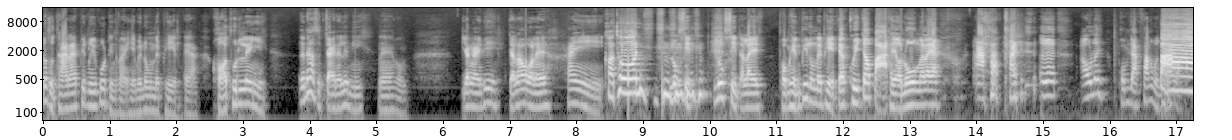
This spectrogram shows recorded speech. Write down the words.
ช่วงสุดท้ายนะพี่นุ้ยพูดถึงหน่อยเห็นไปลงในเพจเลยอะขอทุนอะไรอย่างงี้เออน่าสนใจนะเรื่องนี้นะครับผมยังไงพี่จะเล่าอะไรให้ขอทุนลูกศิษย์ลูกศิษย์อะไร ผมเห็นพี่ลงในเพจจะคุยเจ้าป่าเขย่าลงอะไรอะอะใครเออ เอาเลย ผมอยากฟังเหมือนเปกันล่า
